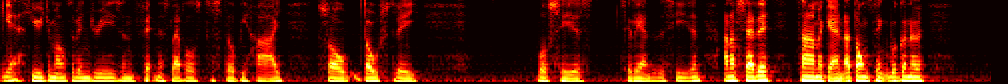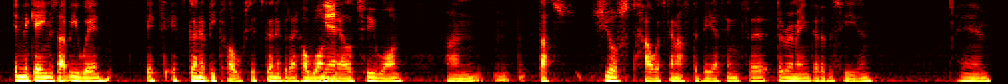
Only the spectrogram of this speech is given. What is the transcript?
Yeah. huge amounts of injuries and fitness levels to still be high. So those three will see us till the end of the season. And I've said it time again. I don't think we're gonna in the games that we win. It's it's going to be close. It's going to be like a one Yeah. 0 two one, and that's just how it's going to have to be. I think for the remainder of the season. Um,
